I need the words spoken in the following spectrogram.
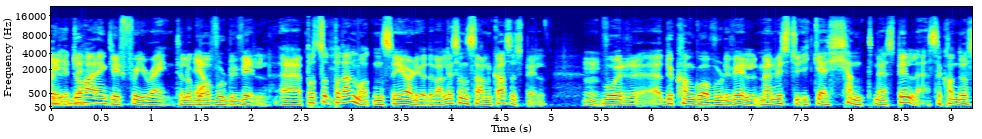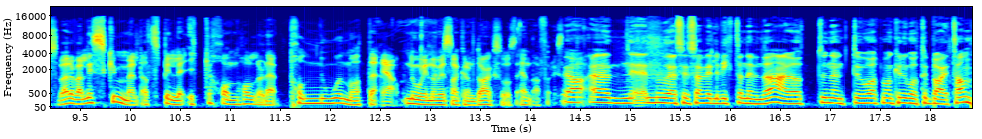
Du, du har egentlig free reign til å gå Ja. hvor du vil. Uh, på, på den måten så gjør det jo det veldig sånn sandkassespill, Mm. hvor eh, du kan gå hvor du vil, men hvis du ikke er kjent med spillet, så kan det også være veldig skummelt at spillet ikke håndholder det på noen måte. Ja. Nå når vi snakker om Dark Souls enda, for eksempel. Ja, eh, Noe jeg syns er veldig viktig å nevne, er at du nevnte jo at man kunne gå til Blighttown,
